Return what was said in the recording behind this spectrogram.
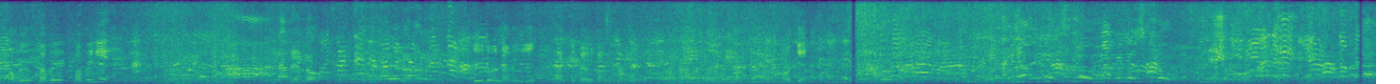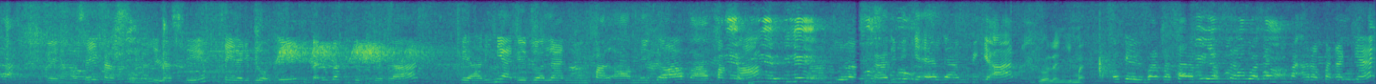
Berapa berapa berapa ringgit? Kilo. Kilo enam ringgit. Ah, Kita tahu. Okey. Okay, nama saya Kasum Mutila Slim. Saya dari Blok A, tingkat 12 hingga 13. Okay, hari ni ada jualan uh, mega uh, pasar uh, jualan, uh, di BKL dan PKR. Jualan jimat. Okey, pasar apa yang jualan jimat harapan rakyat.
